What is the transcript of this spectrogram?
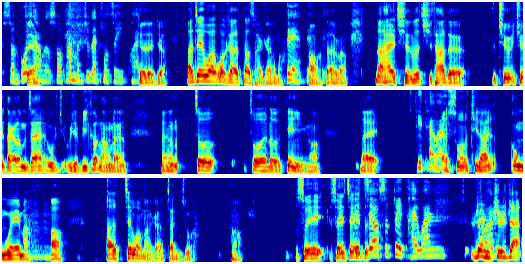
沈伯祥的时候，他们就在做这一块。对对对，啊，这我我搞倒彩缸嘛。对对。哦，倒彩缸。那还有很多其他的，就就大概我们在有有些美国人人人做做那个电影哈，来替台湾来说替他恭维嘛，啊啊，这我嘛给他赞助啊，啊，所以所以这只要是对台湾认知战，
